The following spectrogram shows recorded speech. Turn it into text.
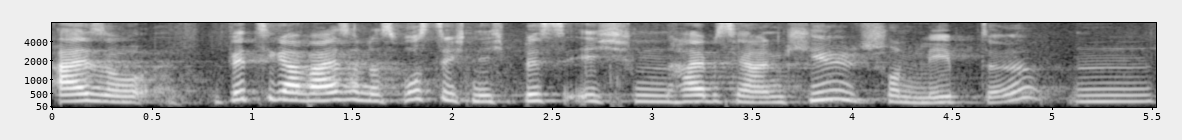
Also, witzigerweise, und das wusste ich nicht, bis ich ein halbes Jahr in Kiel schon lebte, mh,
